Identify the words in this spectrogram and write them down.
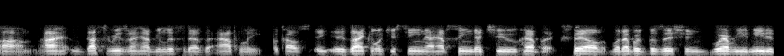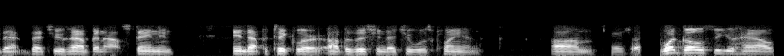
um, I that's the reason I have you listed as an athlete because exactly what you've seen. I have seen that you have excelled whatever position wherever you needed that that you have been outstanding in that particular uh, position that you was playing. Um, yes, what goals do you have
